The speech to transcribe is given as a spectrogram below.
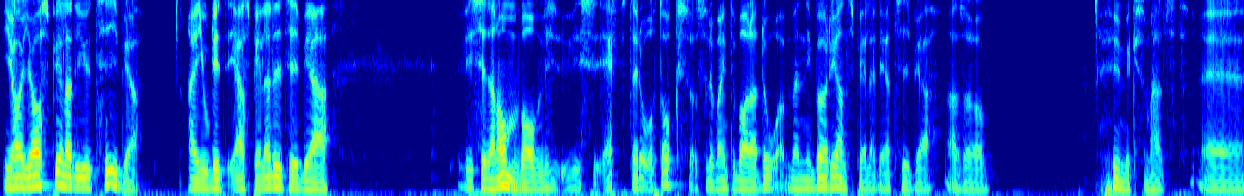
ja, jag spelade ju Tibia. Jag, gjorde, jag spelade Tibia vid sidan om var efteråt också, så det var inte bara då. Men i början spelade jag Tibia, alltså hur mycket som helst. Eh,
